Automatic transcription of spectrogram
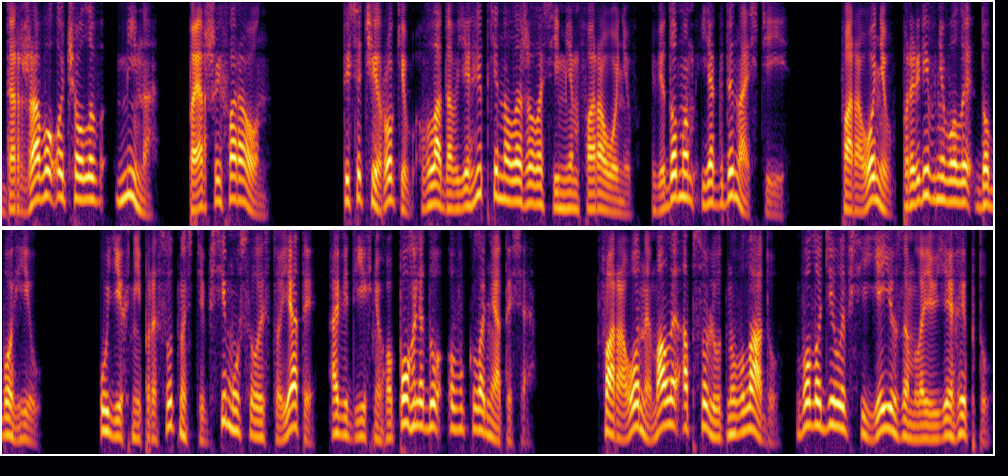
Державу очолив Міна, перший фараон. Тисячі років влада в Єгипті належала сім'ям фараонів, відомим як династії. Фараонів прирівнювали до богів. У їхній присутності всі мусили стояти, а від їхнього погляду вклонятися. Фараони мали абсолютну владу, володіли всією землею Єгипту,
